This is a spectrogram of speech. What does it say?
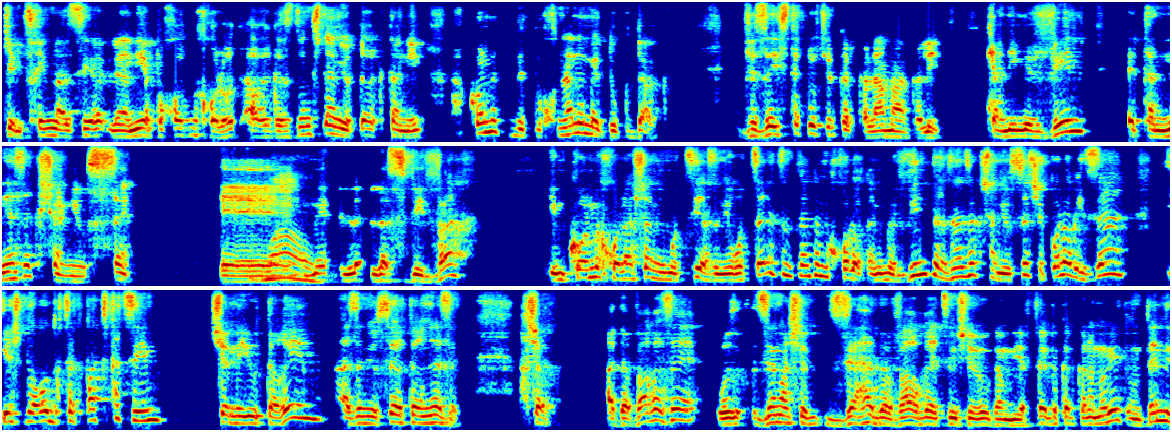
כי הם צריכים להזיע, להניע פחות מכולות, הארגזים שלהם יותר קטנים, הכל מתוכנן ומדוקדק. וזו הסתכלות של כלכלה מעגלית, כי אני מבין את הנזק שאני עושה אה, וואו. לסביבה עם כל מכולה שאני מוציא, אז אני רוצה לצמצם את המכולות, אני מבין את הנזק שאני עושה, שכל אריזה יש בה עוד קצת פצפצים שהם מיותרים, אז אני עושה יותר נזק. עכשיו, הדבר הזה, זה מה ש... זה הדבר בעצם שהוא גם יפה בכלכלה מעגלית, הוא נותן לי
